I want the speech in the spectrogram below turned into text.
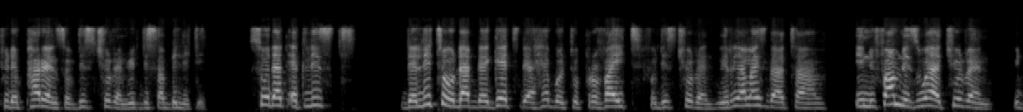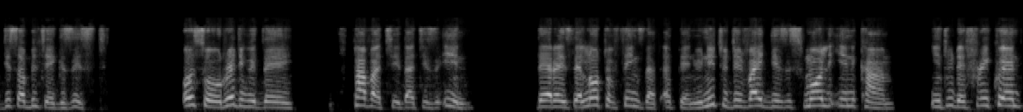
to the parents of these children with disability so that at least the little that they get, they're able to provide for these children. We realize that uh, in families where children with disability exist, also already with the poverty that is in, there is a lot of things that happen. You need to divide this small income into the frequent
